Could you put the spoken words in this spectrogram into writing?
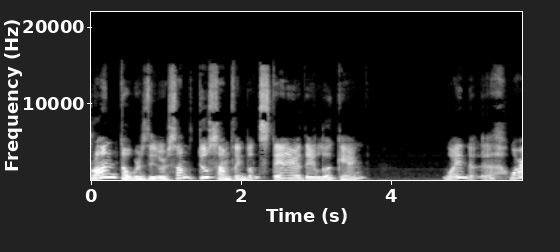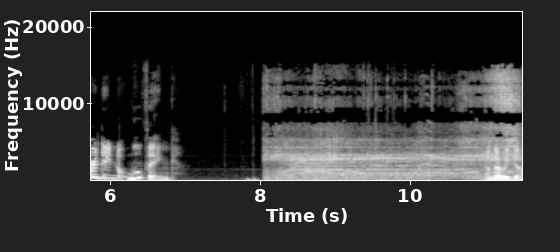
run towards it or some do something. Don't stay there looking. Why? Uh, why are they not moving? Oh, there we go.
